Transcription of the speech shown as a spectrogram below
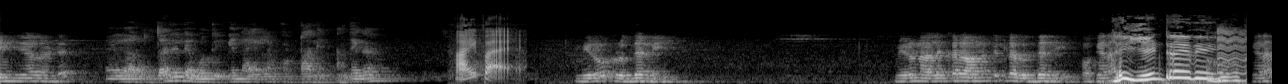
ఏం చేయాలంటే ఇలా రుద్దాలి లేకపోతే ఇలా ఇలా కొట్టాలి. అంతేగా? మీరు రుద్దండి. మీరు నా లెక్క రావాలంటే ఇట్లా రుద్దండి. ఓకేనా? ఏంట్రా ఇది? ఓకేనా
